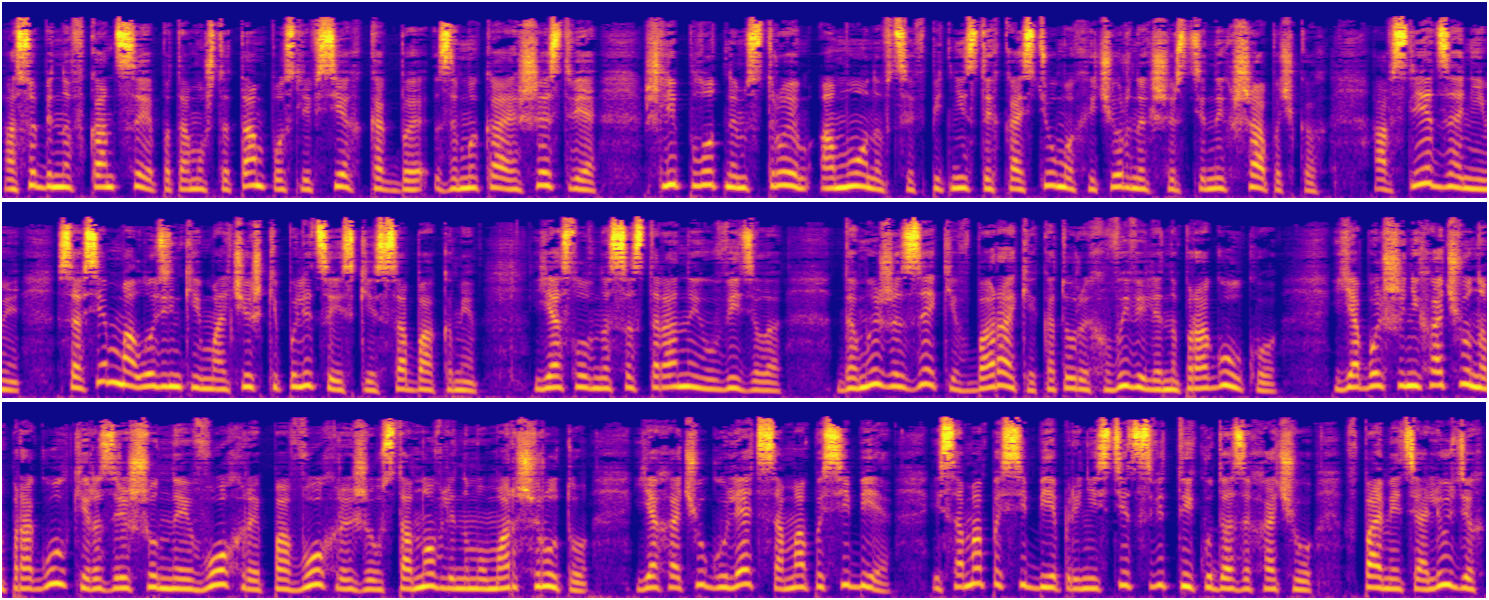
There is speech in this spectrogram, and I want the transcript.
Особенно в конце, потому что там, после всех, как бы замыкая шествие, шли плотным строем ОМОНовцы в пятнистых костюмах и черных шерстяных шапочках, а вслед за ними совсем молоденькие мальчишки-полицейские с собаками. Я словно со стороны увидела. Да мы же зэки в бараке, которых вывели на прогулку. Я больше не хочу на прогулки, разрешенные Вохрой по Вохрой же установленному маршруту. Я хочу гулять с сама по себе, и сама по себе принести цветы, куда захочу, в память о людях,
